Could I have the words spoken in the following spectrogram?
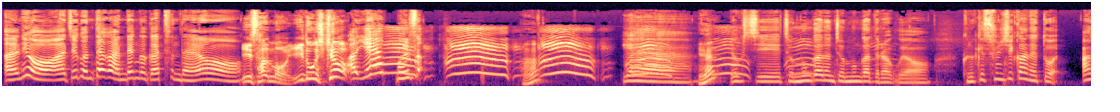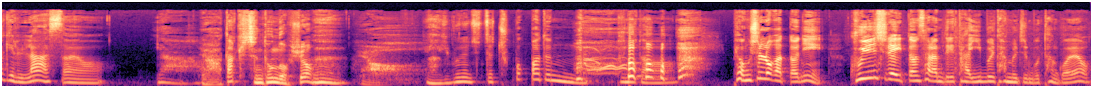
아니요, 아직은 때가 안 된 것 같은데요. 이 산모 이동시켜. 아, 예? 벌써. 어? 예. 예? 역시 전문가는 전문가더라고요. 그렇게 순식간에 또 아기를 낳았어요. 야, 야, 딱히 진통도 없죠? 야, 이분은 진짜 축복받은 분이다. 병실로 갔더니 구인실에 있던 사람들이 다 입을 다물질 못한 거예요.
